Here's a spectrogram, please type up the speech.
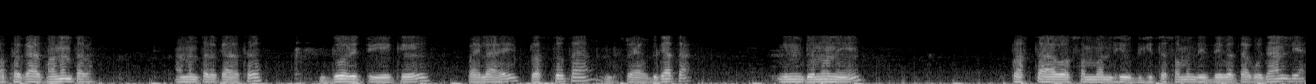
अथ का अर्थ अनंतर अनंतर का अर्थ दो ऋतु एक पहला है प्रस्तुता, दूसरा है उद्गाता। इन दोनों ने प्रस्ताव संबंधी, उद्गित संबंधी देवता को जान लिया।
